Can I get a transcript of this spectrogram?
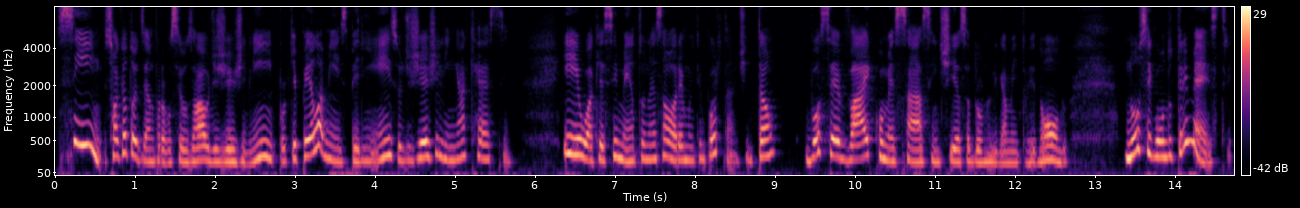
Sim, só que eu tô dizendo para você usar o de gergelim, porque pela minha experiência, o de gergelim aquece. E o aquecimento nessa hora é muito importante. Então, você vai começar a sentir essa dor no ligamento redondo no segundo trimestre.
